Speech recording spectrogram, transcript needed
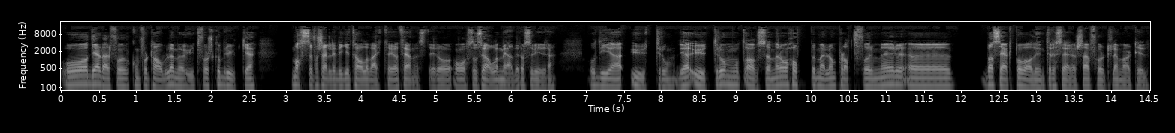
og de er derfor komfortable med å utforske og bruke masse forskjellige digitale verktøy og tjenester og, og sosiale medier osv. Og, og de er utro. De er utro mot avsendere og hopper mellom plattformer eh, basert på hva de interesserer seg for til enhver tid.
